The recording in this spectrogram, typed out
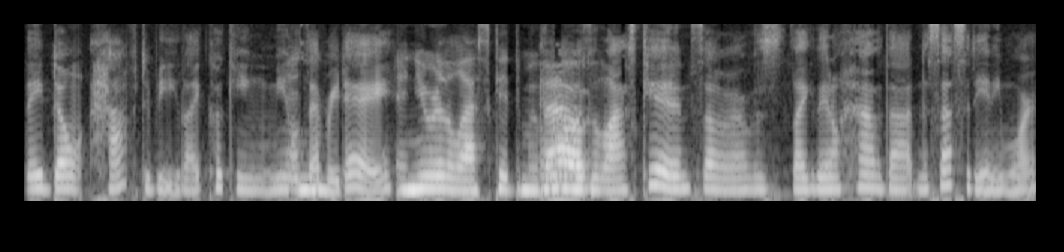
they don't have to be like cooking meals And- every day. And you were the last kid to move And I was the last kid, so I was like, they don't have that necessity anymore.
